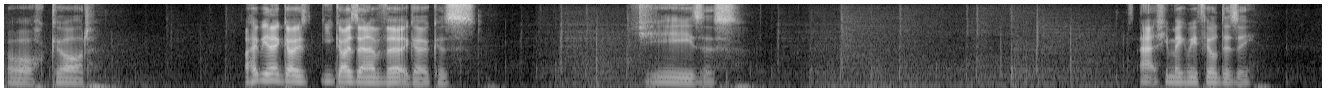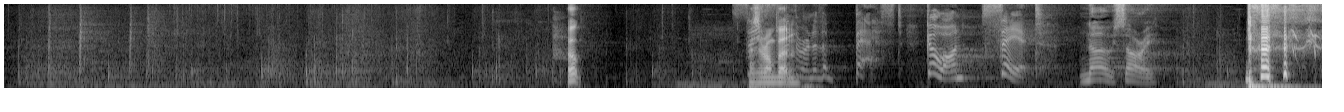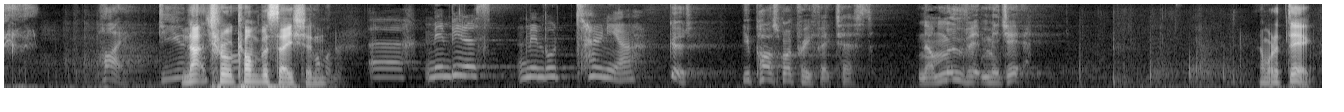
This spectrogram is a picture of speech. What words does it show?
Oh god. I hope you don't go you guys don't have vertigo cuz Jesus. It's actually making me feel dizzy. Oh. Press the wrong button. Are the best. Go on, say it. No, sorry. Hi. Do you Natural conversation. Mimbulus Mimbletonia. Good. You passed my prefect test. Now move it, midget. And what a dick.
